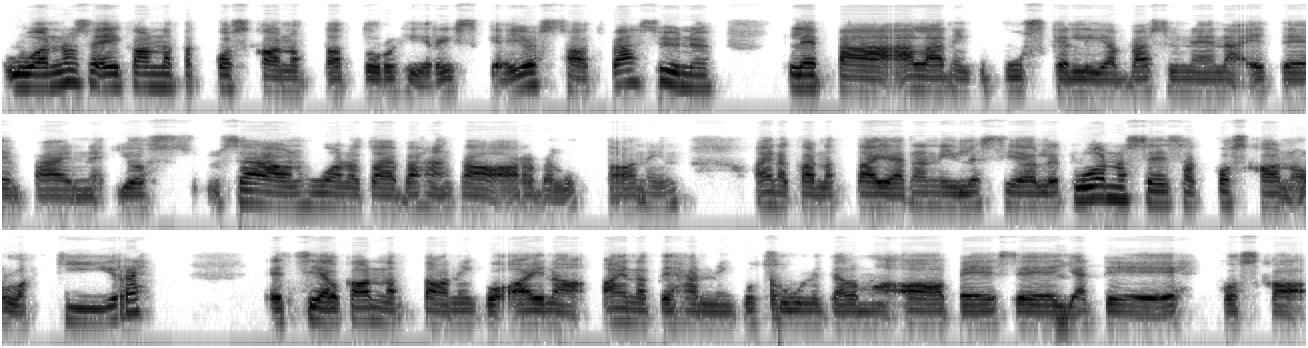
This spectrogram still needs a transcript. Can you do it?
luonnossa ei kannata koskaan ottaa turhia riskejä. Jos sä oot väsynyt, lepää, älä niin kuin puske liian väsyneenä eteenpäin. Jos sää on huono tai vähänkään arveluttaa, niin aina kannattaa jäädä niille sijoille. luonnossa ei saa koskaan olla kiire, että siellä kannattaa niin kuin aina, aina tehdä niin kuin suunnitelma A, B, C ja D, koska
